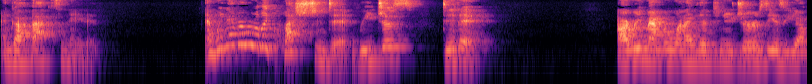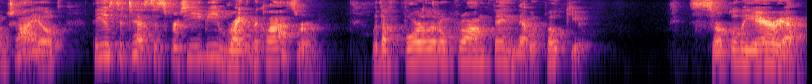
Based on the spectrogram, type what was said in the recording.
and got vaccinated. And we never really questioned it. We just did it. I remember when I lived in New Jersey as a young child, they used to test us for TB right in the classroom with a four little prong thing that would poke you. Circle the area,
